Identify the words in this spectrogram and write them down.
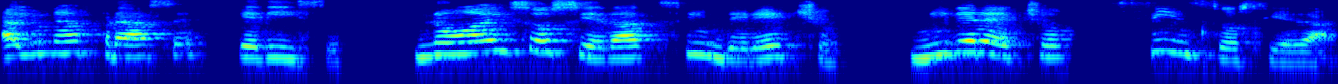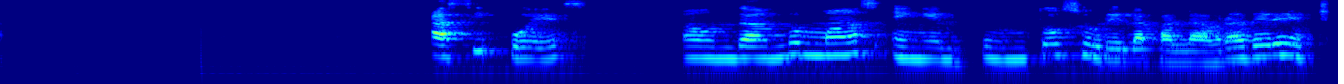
Hay una frase que dice, no hay sociedad sin derecho, ni derecho sin sociedad. Así pues, ahondando más en el punto sobre la palabra derecho,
